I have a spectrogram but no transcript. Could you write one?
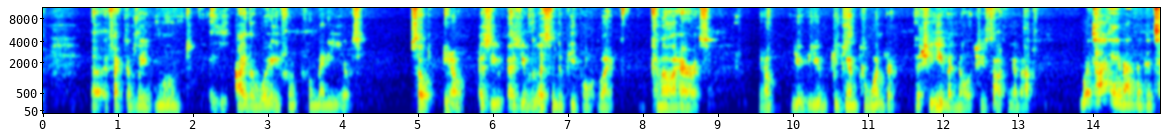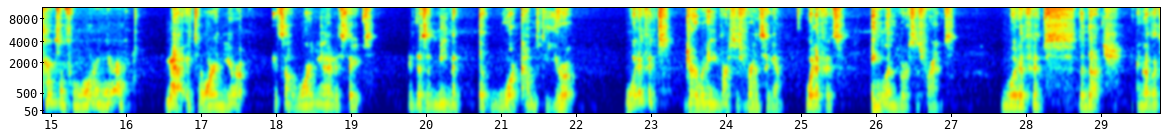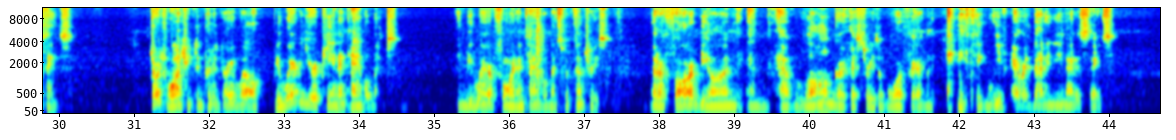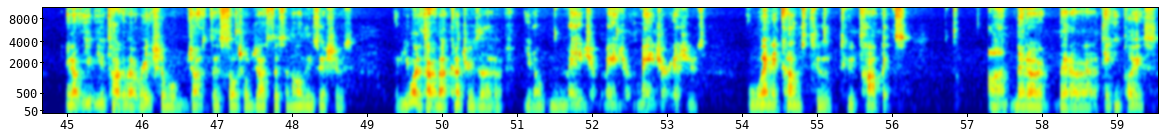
uh, effectively moved either way for, for many years. So, you know, as you as you listen to people like Kamala Harris, you know, you you begin to wonder, does she even know what she's talking about? We're talking about the potential for war in Europe. Yeah, it's war in Europe. It's not war in the United States. It doesn't mean that if war comes to Europe, what if it's Germany versus France again? What if it's England versus France? What if it's the Dutch and other things? George Washington put it very well beware European entanglements and beware of foreign entanglements with countries that are far beyond and have longer histories of warfare than anything we've ever done in the United States. You know, you, you talk about racial justice, social justice, and all these issues. If you want to talk about countries that have, you know, major, major, major issues when it comes to to topics um, that are that are uh, taking place,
